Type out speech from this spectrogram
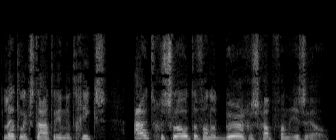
Letterlijk staat er in het Grieks, uitgesloten van het burgerschap van Israël.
